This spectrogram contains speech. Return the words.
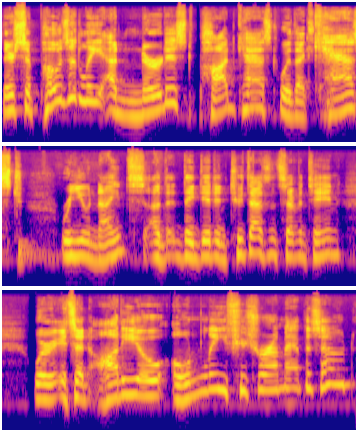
There's supposedly a Nerdist podcast with a cast reunites. Uh, they did in 2017, where it's an audio only Futurama episode.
